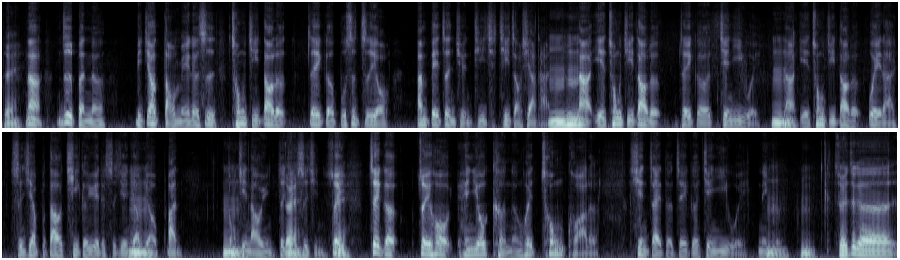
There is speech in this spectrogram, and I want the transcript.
对，那日本呢，比较倒霉的是冲击到了这个不是只有安倍政权提提早下台，嗯哼，那也冲击到了这个菅义伟，嗯，那也冲击到了未来剩下不到七个月的时间要不要办东京奥运这件事情，所以这个。最后很有可能会冲垮了现在的这个菅义伟那个，嗯，嗯，所以这个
